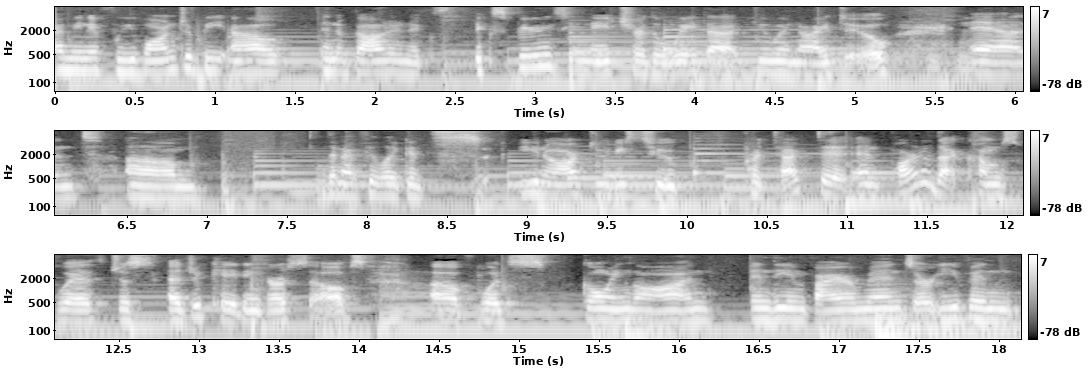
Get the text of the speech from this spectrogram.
I mean, if we want to be out and about and ex- experiencing nature the way that you and I do, mm-hmm. and um, then I feel like it's, you know, our duties to protect it. And part of that comes with just educating ourselves of what's going on in the environment or even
